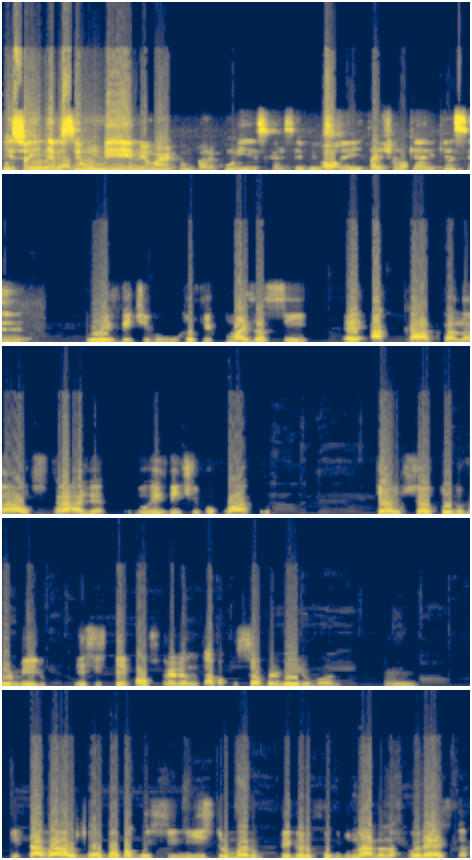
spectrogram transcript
Isso aí deve ser um meme, Marcão. Para com isso, cara. Você viu oh, isso aí, tá achando oh, que, é, que é sério. O Resident Evil, o que eu fico mais assim é a capa na Austrália do Resident Evil 4. Que é um céu todo vermelho. Esses tempos a Austrália não tava com o céu vermelho, mano? Hum. E tava bom, bom bagulho sinistro, mano, pegando fogo do nada na floresta.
